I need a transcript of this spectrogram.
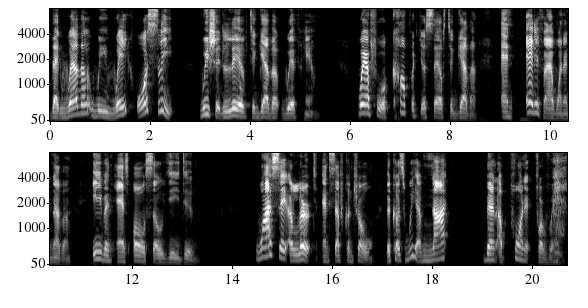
that whether we wake or sleep, we should live together with him. Wherefore, comfort yourselves together and edify one another, even as also ye do. Why say alert and self control? Because we have not been appointed for wrath.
